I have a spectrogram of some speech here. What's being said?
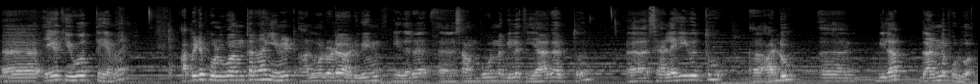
Uh, ඒක කිවොත් එහෙම අපිට පුළුවන්තරන යුනිට් අනුවට අඩුවෙන් ගෙදර uh, සම්පූර්ණ බිල තියාගත්තො සැලකියයුතු අඩු බිලක් ගන්න පුළුවන්.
